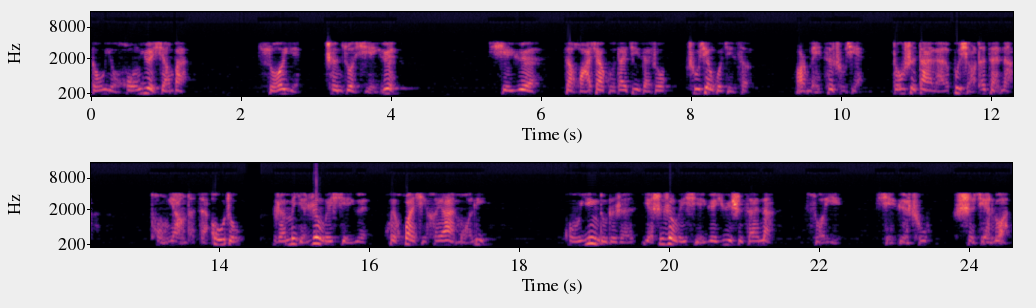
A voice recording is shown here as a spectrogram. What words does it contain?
都有红月相伴。所以称作血月。血月在华夏古代记载中出现过几次，而每次出现都是带来了不小的灾难。同样的，在欧洲，人们也认为血月会唤醒黑暗魔力。古印度的人也是认为血月预示灾难，所以血月初，世间乱。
